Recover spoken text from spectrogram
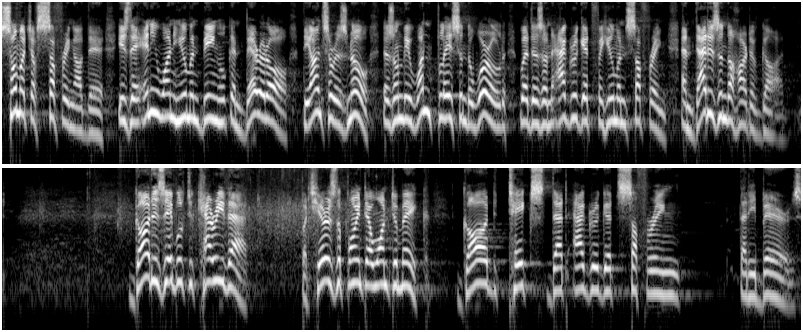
so much of suffering out there. Is there any one human being who can bear it all? The answer is no. There's only one place in the world where there's an aggregate for human suffering, and that is in the heart of God. God is able to carry that. But here's the point I want to make. God takes that aggregate suffering that he bears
